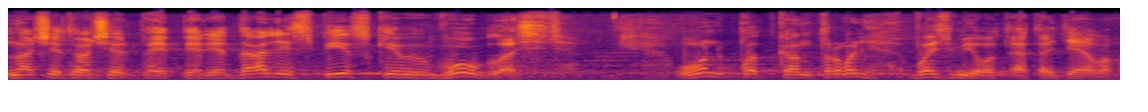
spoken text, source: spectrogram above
значит, очер- пе- передали списки в область. Он под контроль возьмет это дело.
